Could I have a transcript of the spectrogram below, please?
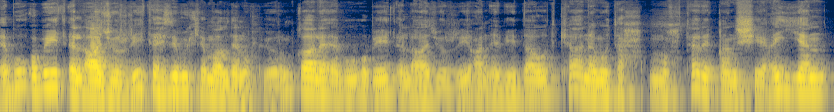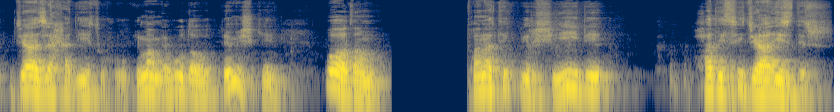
Ebu Ubeyd el-Acurri Tehzibül Kemal'den okuyorum. Kale Ebu Ubeyd el-Acurri an Ebi Davud kâne muhterikan şiiyyen caze hadithuhu. İmam Ebu Davud demiş ki bu adam fanatik bir Şiiydi hadisi caizdir.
